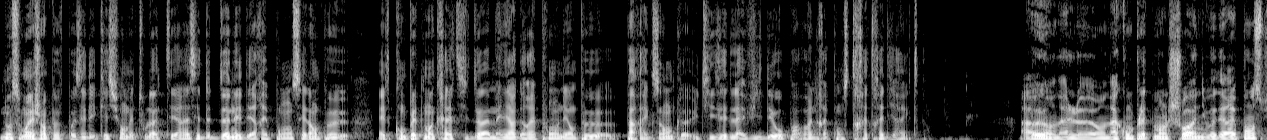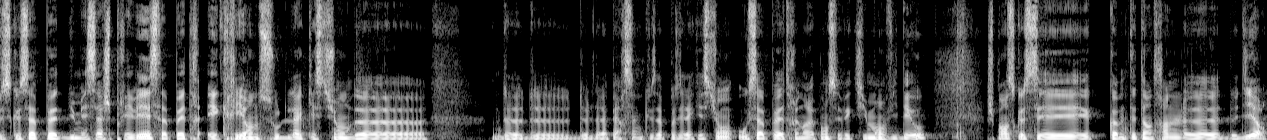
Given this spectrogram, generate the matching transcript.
non seulement les gens peuvent poser des questions, mais tout l'intérêt, c'est de donner des réponses. Et là, on peut être complètement créatif dans la manière de répondre. Et on peut, par exemple, utiliser de la vidéo pour avoir une réponse très, très directe. Ah oui, on a, le, on a complètement le choix au niveau des réponses, puisque ça peut être du message privé, ça peut être écrit en dessous de la question de, de, de, de, la personne qui vous a posé la question, ou ça peut être une réponse effectivement vidéo. Je pense que c'est, comme tu étais en train de le, dire,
